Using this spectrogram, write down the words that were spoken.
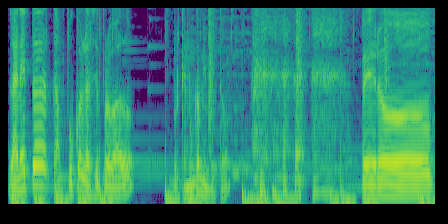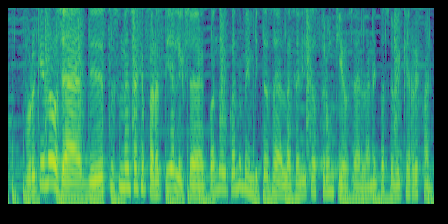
La neta, tampoco las he probado, porque nunca me invitó. Pero, ¿por qué no? O sea, esto es un mensaje para ti, Alexa. ¿Cuándo, ¿Cuándo, me invitas a las salitas trunky? O sea, la neta se ve que rifan.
